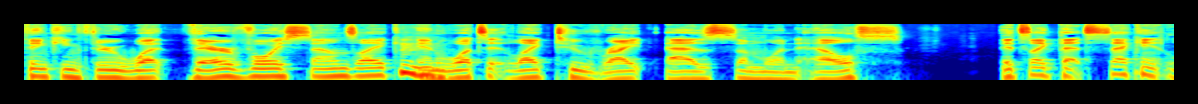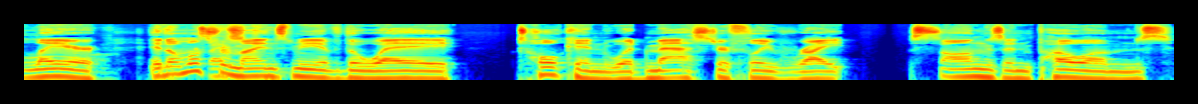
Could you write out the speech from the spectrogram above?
thinking through what their voice sounds like Mhm. and what's it like to write as someone else? It's like that second layer. It almost question. reminds me of the way Tolkien would masterfully write songs and poems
